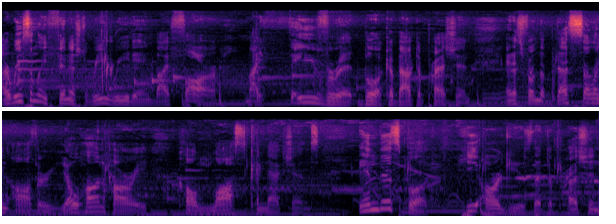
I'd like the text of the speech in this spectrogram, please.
I recently finished rereading, by far, my favorite book about depression, and it's from the best-selling author Johann Hari called Lost Connections. In this book, he argues that depression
